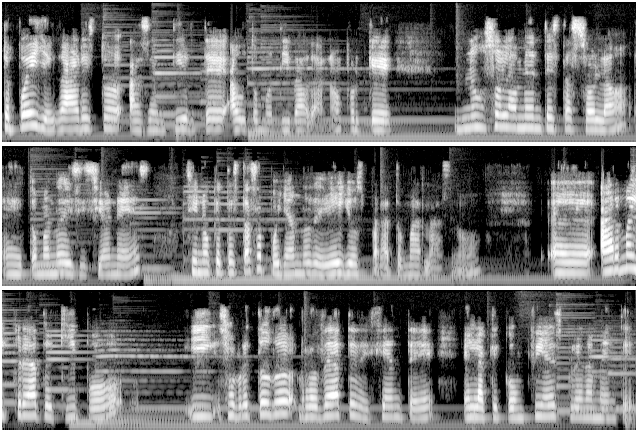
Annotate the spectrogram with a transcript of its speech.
te, puede llegar esto a sentirte automotivada, ¿no? Porque no solamente estás sola eh, tomando decisiones, sino que te estás apoyando de ellos para tomarlas, ¿no? Arma y crea tu equipo y sobre todo rodéate de gente en la que confíes plenamente,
